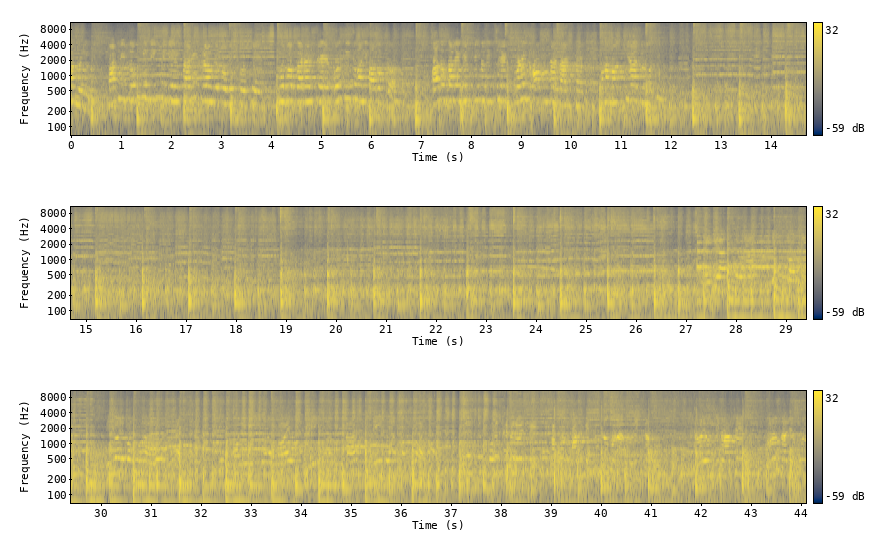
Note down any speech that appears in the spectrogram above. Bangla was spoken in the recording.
মণ্ডলী মাঠের দক্ষিণ দিক থেকে প্যারেড গ্রাউন্ডে প্রবেশ করছে প্রভাব ব্যানার্সের ঐতিহ্যবাহী বাদক দল বাদক দলের নেতৃত্ব দিচ্ছে foreign officer batsman Mohammad Sirajul Yeah. পদক্ষেপে রয়েছে আপন মানুষকে শূন্য করার প্রতিজ্ঞা তাই অঙ্কিত আছে গণতাজের মূল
